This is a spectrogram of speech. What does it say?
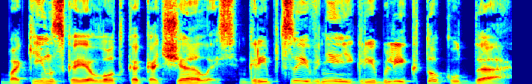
Бакинская лодка качалась, грибцы в ней гребли кто куда.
